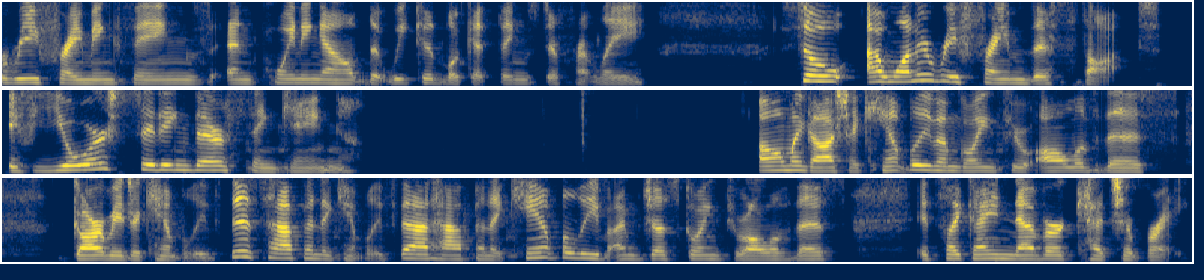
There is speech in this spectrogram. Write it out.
reframing things and pointing out that we could look at things differently. So, I want to reframe this thought. If you're sitting there thinking, "Oh my gosh, I can't believe I'm going through all of this garbage. I can't believe this happened. I can't believe that happened. I can't believe I'm just going through all of this." It's like I never catch a break.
